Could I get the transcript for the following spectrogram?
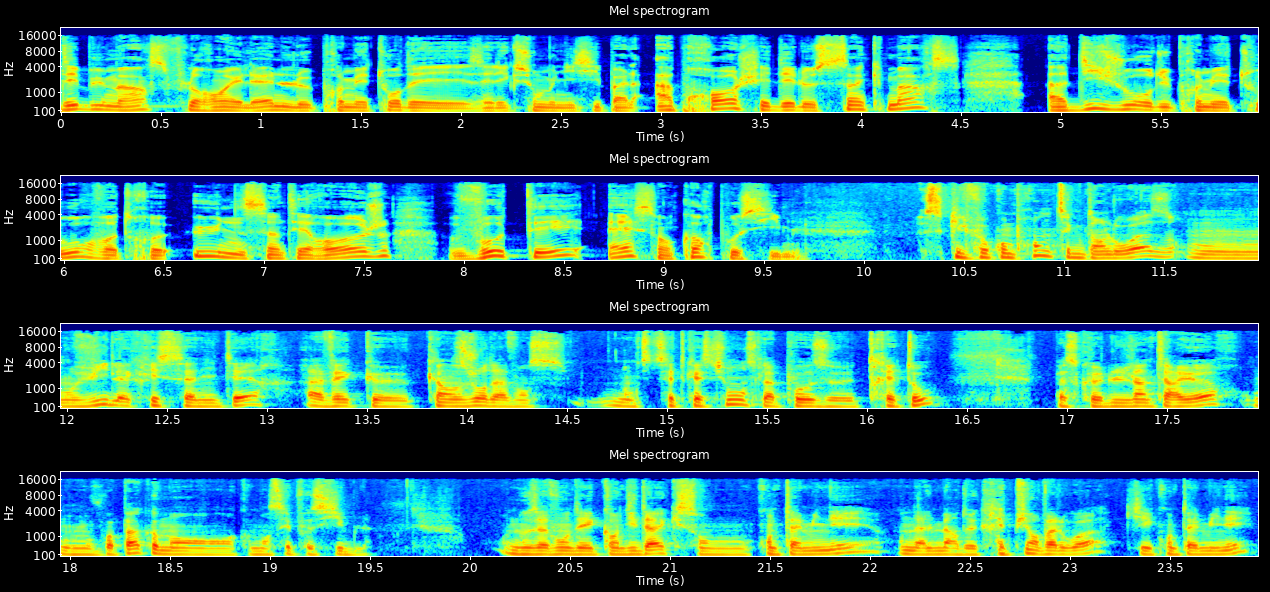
Début mars, Florent Hélène, le premier tour des élections municipales approche et dès le 5 mars, à 10 jours du premier tour, votre une s'interroge, voter, est-ce encore possible? Ce qu'il faut comprendre, c'est que dans l'Oise, on vit la crise sanitaire avec 15 euh, jours d'avance. Donc cette question, on se la pose très tôt, parce que de l'intérieur, on ne voit pas comment c'est possible. Nous avons des candidats qui sont contaminés. On a le maire de Crépy-en-Valois qui est contaminé.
